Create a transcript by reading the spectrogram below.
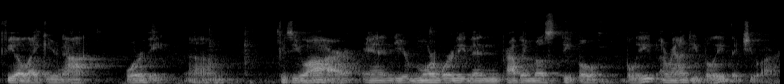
feel like you're not worthy um, because you are, and you're more worthy than probably most people believe around you believe that you are.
